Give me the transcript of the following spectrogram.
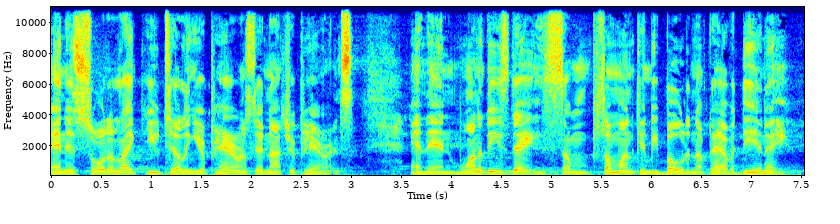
and it's sort of like you telling your parents they're not your parents, and then one of these days, some someone can be bold enough to have a DNA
